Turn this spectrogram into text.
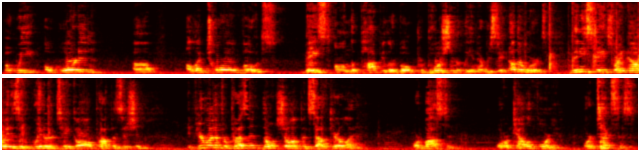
but we awarded uh, electoral votes based on the popular vote proportionately in every state. In other words, many states right now, it is a winner-take-all proposition. If you're running for president, don't show up in South Carolina, or Boston, or California, or Texas,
